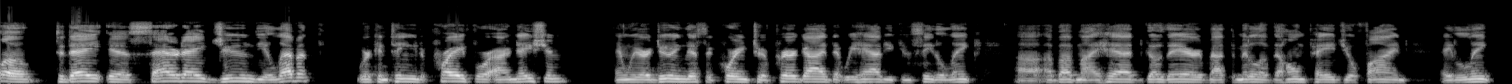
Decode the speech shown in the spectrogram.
Hello, today is Saturday, June the 11th. We're continuing to pray for our nation, and we are doing this according to a prayer guide that we have. You can see the link uh, above my head. Go there, about the middle of the home page, you'll find a link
